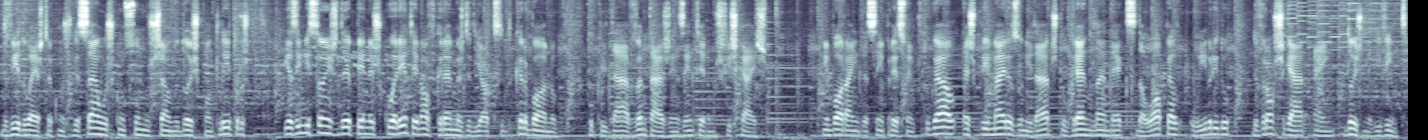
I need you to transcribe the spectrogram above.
Devido a esta conjugação, os consumos são de 2 litros e as emissões de apenas 49 gramas de dióxido de carbono, o que lhe dá vantagens em termos fiscais. Embora ainda sem preço em Portugal, as primeiras unidades do Grandland X da Opel, o híbrido, deverão chegar em 2020.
